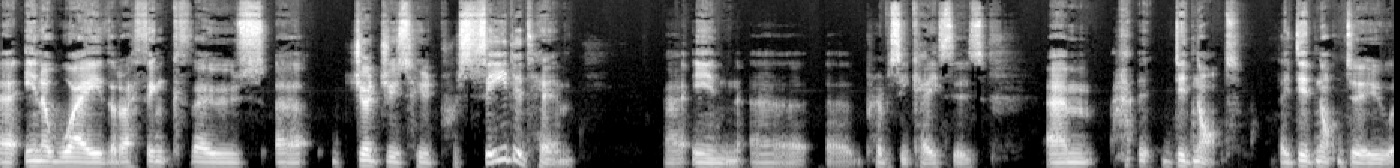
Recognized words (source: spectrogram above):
uh, in a way that I think those uh, judges who'd preceded him uh, in privacy cases um, did not. They did not do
